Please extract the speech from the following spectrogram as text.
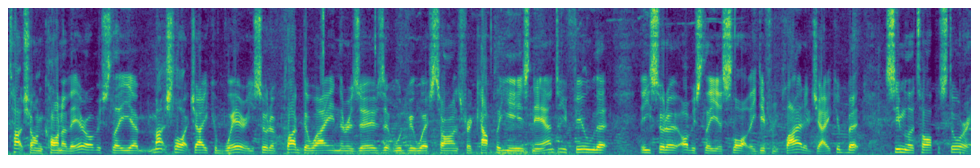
touch on Connor there, obviously, uh, much like Jacob Wehr, he sort of plugged away in the reserves at Woodville West Torrens for a couple of years now. Do you feel that he's sort of obviously a slightly different player to Jacob, but similar type of story?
